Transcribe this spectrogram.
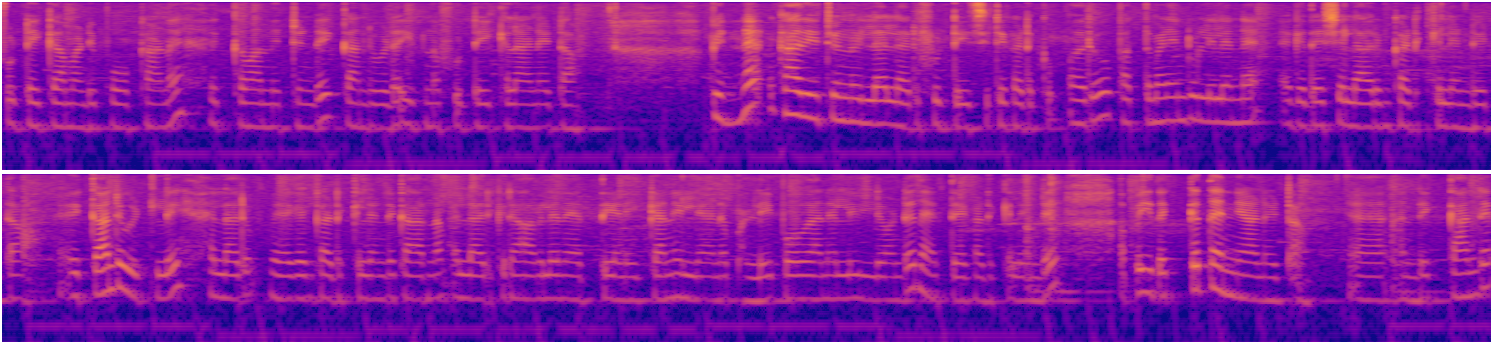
ഫുഡ് കഴിക്കാൻ വേണ്ടി പോക്കാണ്. ഇക്ക വന്നിട്ടുണ്ട്. ഇക്കാന്റെ കൂടെ ഇരുന്ന് ഫുഡ് കഴിക്കലാണ് കേട്ടോ. പിന്നെ കാര്യമായിട്ടൊന്നുമില്ല എല്ലാവരും ഫുഡ് കഴിച്ചിട്ട് കിടക്കും. ഒരു പത്ത് മണീന്റെ ഉള്ളിൽ തന്നെ ഏകദേശം എല്ലാവരും കിടക്കലുണ്ട് കേട്ടോ ഇക്കാന്റെ വീട്ടിൽ എല്ലാവരും വേഗം കിടക്കലുണ്ട്. കാരണം എല്ലാവർക്കും രാവിലെ നേരത്തെ എണീക്കാനില്ലാണ്. പള്ളിയിൽ പോകാനെല്ലാം ഇല്ലാണ്ട് നേരത്തെ കിടക്കലുണ്ട്. അപ്പോൾ ഇതൊക്കെ തന്നെയാണ് കേട്ടോ എന്റെ ഇക്കാന്റെ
